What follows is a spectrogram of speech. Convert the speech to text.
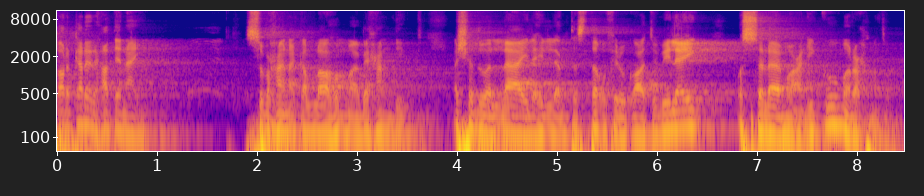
সরকারের হাতে নাই। সুবহানাক আল্লাহুম্মা বিহামদিক। আশহাদু আল্লা ইলাহা ইল্লা আনতা আস্তাগফিরুকা ওয়া আতুবু ইলাইক। আসসালামু আলাইকুম রাহমাতুল্লাহ।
